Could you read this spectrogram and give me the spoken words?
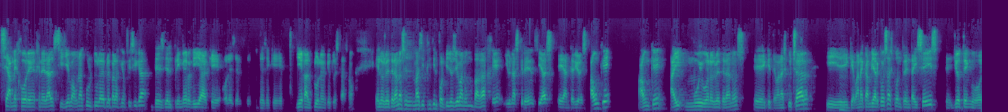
sea mejor en general si lleva una cultura de preparación física desde el primer día que, o desde, desde que llega al club en el que tú estás. ¿no? En los veteranos es más difícil porque ellos llevan un bagaje y unas creencias eh, anteriores, aunque, aunque hay muy buenos veteranos eh, que te van a escuchar y, mm. que van a cambiar cosas con 36. Eh, yo tengo,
